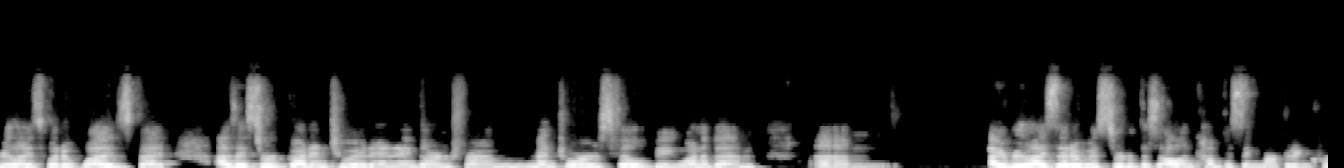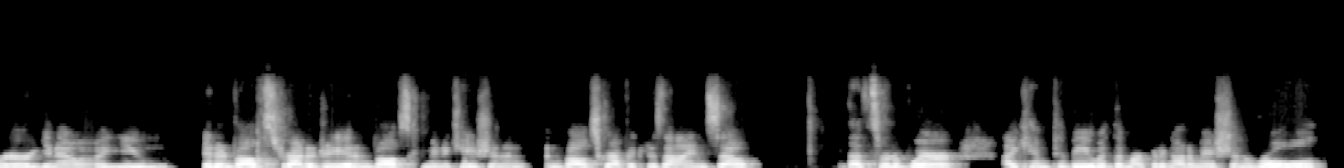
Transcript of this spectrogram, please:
realize what it was. But as I sort of got into it and I learned from mentors, Phil being one of them, um, I realized that it was sort of this all encompassing marketing career. You know, you mm-hmm it involves strategy, it involves communication, and involves graphic design. So that's sort of where I came to be with the marketing automation role.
